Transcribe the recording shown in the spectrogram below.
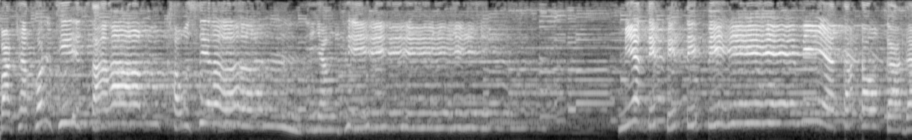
บัดถ้าคนที่สามเขาเสียนยังพี่เมียติดปิดติดปีเมียตาเต้ากะได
